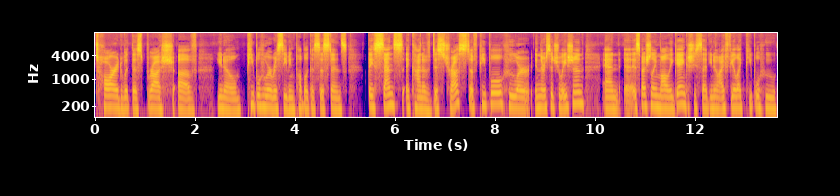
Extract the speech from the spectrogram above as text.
tarred with this brush of, you know, people who are receiving public assistance. They sense a kind of distrust of people who are in their situation. And uh, especially Molly Gank, she said, you know, I feel like people who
